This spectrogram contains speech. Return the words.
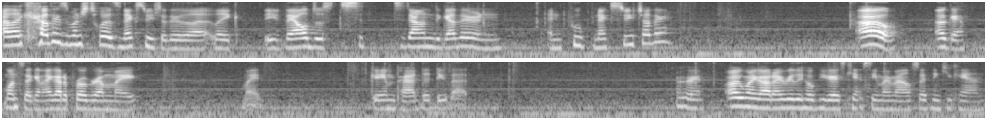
I like how there's a bunch of toilets next to each other. Like they, they all just sit, sit down together and and poop next to each other. Oh, okay. One second, I gotta program my my gamepad to do that. Okay. Oh my god, I really hope you guys can't see my mouse. I think you can.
